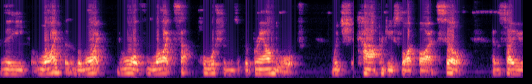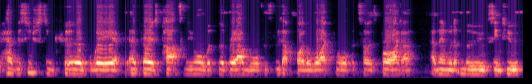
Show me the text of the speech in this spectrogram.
the light, the white dwarf lights up portions of the brown dwarf, which can't produce light by itself. And so you have this interesting curve where at various parts of the orbit, the brown dwarf is lit up by the white dwarf, and so it's brighter. And then when it moves into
